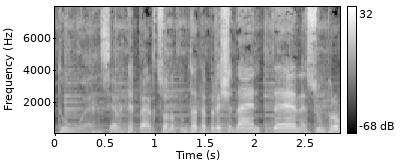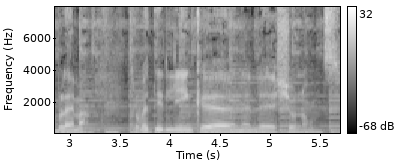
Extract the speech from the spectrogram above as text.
2. Se avete perso la puntata precedente, nessun problema, trovate il link eh, nelle show notes.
